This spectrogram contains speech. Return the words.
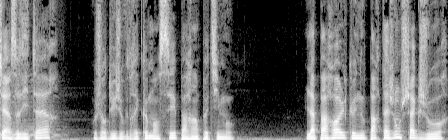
Chers auditeurs, aujourd'hui je voudrais commencer par un petit mot. La parole que nous partageons chaque jour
